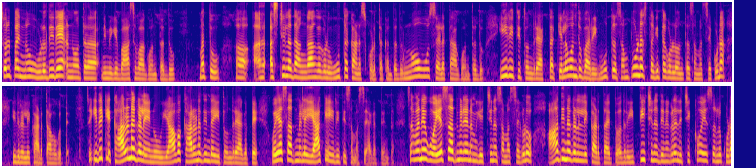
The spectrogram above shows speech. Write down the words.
ಸ್ವಲ್ಪ ಇನ್ನೂ ಉಳಿದಿದೆ ಅನ್ನೋ ಥರ ನಿಮಗೆ ಭಾಸವಾಗುವಂಥದ್ದು. ಮತ್ತು ಅಷ್ಟಿಲ್ಲದ ಅಂಗಾಂಗಗಳು ಊತ ಕಾಣಿಸ್ಕೊಳ್ತಕ್ಕಂಥದ್ದು, ನೋವು ಸೆಳೆತ ಆಗುವಂಥದ್ದು ಈ ರೀತಿ ತೊಂದರೆ ಆಗ್ತಾ ಕೆಲವೊಂದು ಬಾರಿ ಮೂತ್ರ ಸಂಪೂರ್ಣ ಸ್ಥಗಿತಗೊಳ್ಳುವಂಥ ಸಮಸ್ಯೆ ಕೂಡ ಇದರಲ್ಲಿ ಕಾಡ್ತಾ ಹೋಗುತ್ತೆ. ಸೊ ಇದಕ್ಕೆ ಕಾರಣಗಳೇನು? ಯಾವ ಕಾರಣದಿಂದ ಈ ತೊಂದರೆ ಆಗುತ್ತೆ? ವಯಸ್ಸಾದ ಮೇಲೆ ಯಾಕೆ ಈ ರೀತಿ ಸಮಸ್ಯೆ ಆಗುತ್ತೆ ಅಂತ? ಸಾಮಾನ್ಯವಾಗಿ ವಯಸ್ಸಾದ ಮೇಲೆ ನಮಗೆ ಹೆಚ್ಚಿನ ಸಮಸ್ಯೆಗಳು ಆ ದಿನಗಳಲ್ಲಿ ಕಾಡ್ತಾ ಇತ್ತು. ಆದರೆ ಇತ್ತೀಚಿನ ದಿನಗಳಲ್ಲಿ ಚಿಕ್ಕ ವಯಸ್ಸಲ್ಲೂ ಕೂಡ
